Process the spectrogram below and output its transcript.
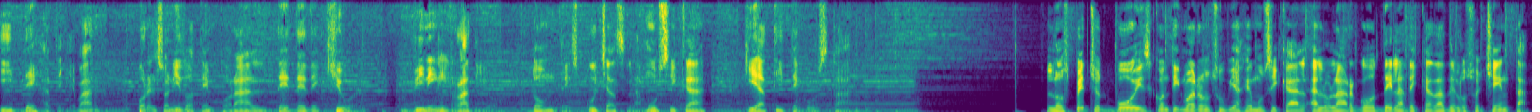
y déjate llevar por el sonido atemporal de The, Cure, vinil radio, donde escuchas la música que a ti te gusta. Los Pet Boys continuaron su viaje musical a lo largo de la década de los 80.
